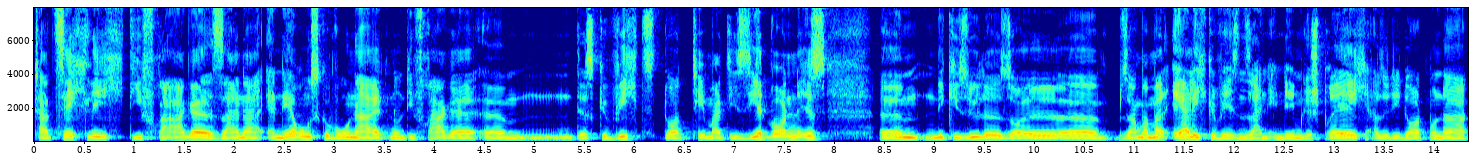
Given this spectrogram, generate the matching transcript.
tatsächlich die Frage seiner Ernährungsgewohnheiten und die Frage ähm, des Gewichts dort thematisiert worden ist. Ähm, Niki Süle soll, äh, sagen wir mal, ehrlich gewesen sein in dem Gespräch. Also die Dortmunder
